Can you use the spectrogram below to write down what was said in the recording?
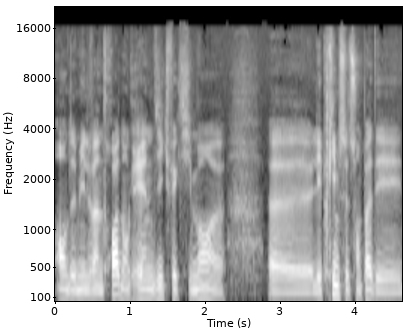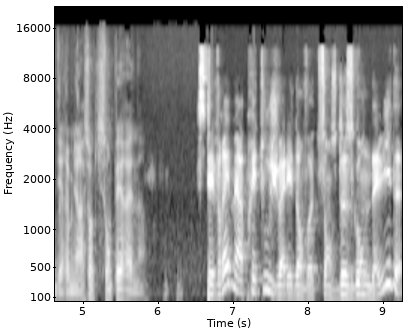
en 2023. Donc rien ne dit qu'effectivement, euh, euh, les primes, ce ne sont pas des, rémunérations qui sont pérennes. C'est vrai, mais après tout, je vais aller dans votre sens deux secondes, David.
